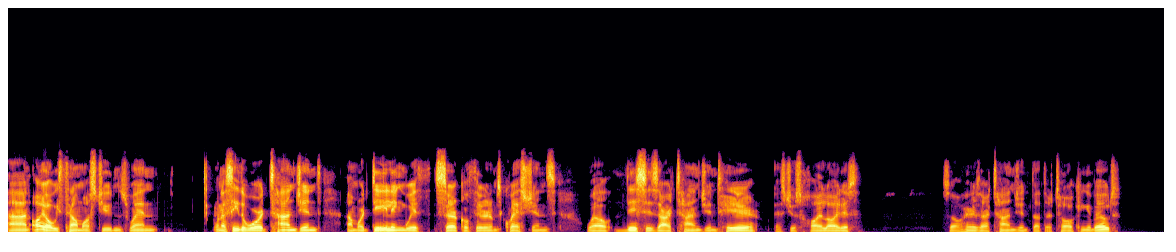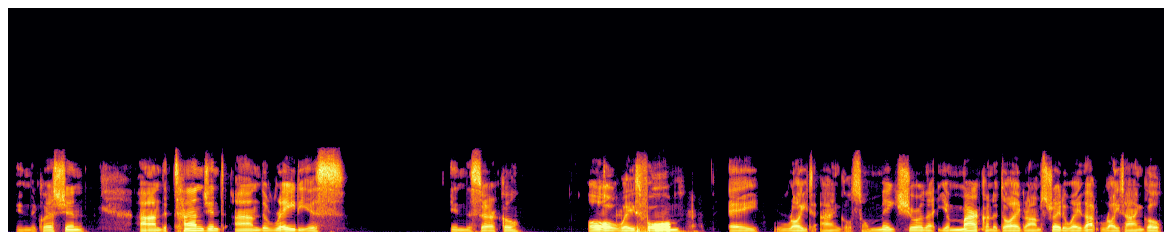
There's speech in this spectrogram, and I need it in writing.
And I always tell my students when when I see the word tangent and we're dealing with circle theorems questions, well, this is our tangent here. Let's just highlight it. So here's our tangent that they're talking about in the question. And the tangent and the radius in the circle always form a right angle. So make sure that you mark on the diagram straight away that right angle.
